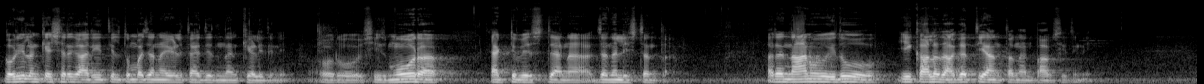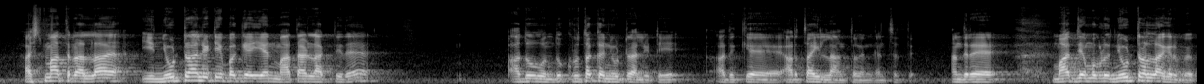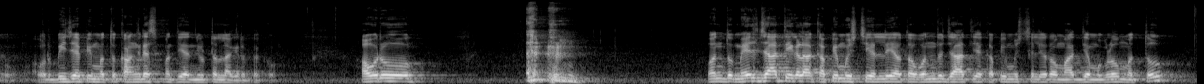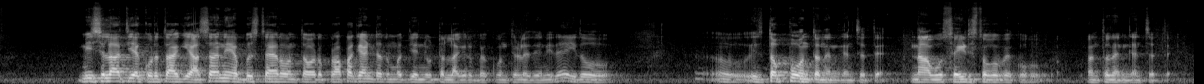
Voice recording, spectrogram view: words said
ಗೌರಿ ಲಂಕೇಶ್ವರಿಗೆ ಆ ರೀತಿಯಲ್ಲಿ ತುಂಬ ಜನ ಹೇಳ್ತಾ ಇದ್ದಿದ್ದು ನಾನು ಕೇಳಿದ್ದೀನಿ. ಅವರು she is more activist than a journalist ಅಂತ. ಆದರೆ ನಾನು ಇದು ಈ ಕಾಲದ ಅಗತ್ಯ ಅಂತ ನಾನು ಭಾವಿಸಿದ್ದೀನಿ. ಅಷ್ಟು ಮಾತ್ರ ಅಲ್ಲ, ಈ ನ್ಯೂಟ್ರಾಲಿಟಿ ಬಗ್ಗೆ ಏನು ಮಾತಾಡಲಾಗ್ತಿದೆ, ಅದು ಒಂದು ಕೃತಕ ನ್ಯೂಟ್ರಾಲಿಟಿ ಅದಕ್ಕೆ ಅರ್ಥ ಇಲ್ಲ ಅಂತ ನನಗನ್ಸುತ್ತೆ ಅಂದರೆ ಮಾಧ್ಯಮಗಳು ನ್ಯೂಟ್ರಲ್ ಆಗಿರಬೇಕು. ಅವರು ಬಿ ಜೆ ಪಿ ಮತ್ತು ಕಾಂಗ್ರೆಸ್ ಮಧ್ಯೆ ನ್ಯೂಟ್ರಲ್ ಆಗಿರಬೇಕು. ಅವರು ಒಂದು ಮೇಲ್ಜಾತಿಗಳ ಕಪಿಮುಷ್ಟಿಯಲ್ಲಿ ಅಥವಾ ಒಂದು ಜಾತಿಯ ಕಪಿಮುಷ್ಟಿಯಲ್ಲಿರೋ ಮಾಧ್ಯಮಗಳು ಮತ್ತು ಮೀಸಲಾತಿಯ ಕುರಿತಾಗಿ ಅಸಹನೆ ಹಬ್ಬಿಸ್ತಾ ಇರುವಂಥವ್ರ ಪ್ರಾಪಗ್ಯಾಂಡದ ಮಧ್ಯೆ ನ್ಯೂಟ್ರಲ್ ಆಗಿರಬೇಕು ಅಂತ ಹೇಳೋದೇನಿದೆ. ಇದು ಇದು ತಪ್ಪು ಅಂತ ನನಗನ್ಸುತ್ತೆ ನಾವು ಸೈಡ್ಸ್ ತೊಗೋಬೇಕು ಅಂತ ನನಗನ್ಸುತ್ತೆ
